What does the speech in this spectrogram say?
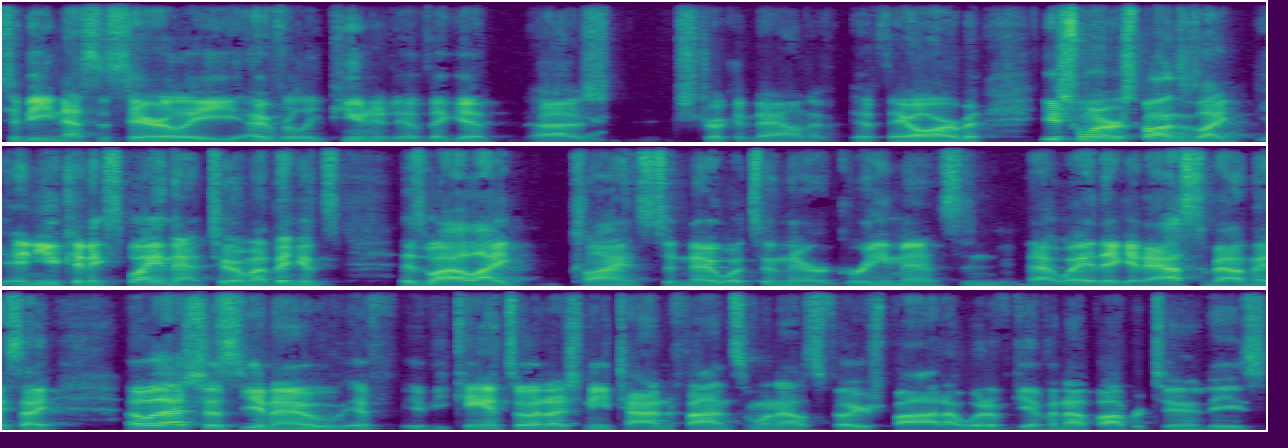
to be necessarily overly punitive. They get uh, Yeah. Stricken down if, if they are, but you just want it responsive. Like, and you can explain that to them. I think it's this is why I like clients to know what's in their agreements, and Mhm. that way they get asked about, it and they say, "Oh, well, that's just you know, if if you cancel it, I just need time to find someone else to fill your spot. I would have given up opportunities."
